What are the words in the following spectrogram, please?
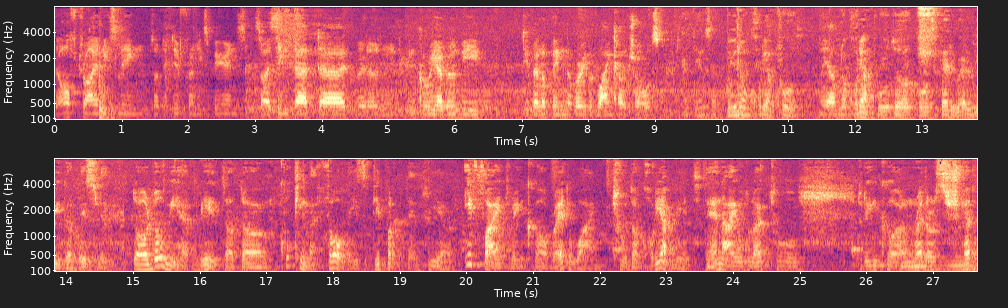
the off-dry Riesling, so the different experience. So I think that uh, it will, in Korea will be developing a very good wine culture also. I think so. You know Korean food. Yeah. You know, Korean food uh, goes very well with the Riesling. Although we have meat, uh, the cooking method is different than here. If I drink uh, red wine to the Korean meat, then I would like to drink rather später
